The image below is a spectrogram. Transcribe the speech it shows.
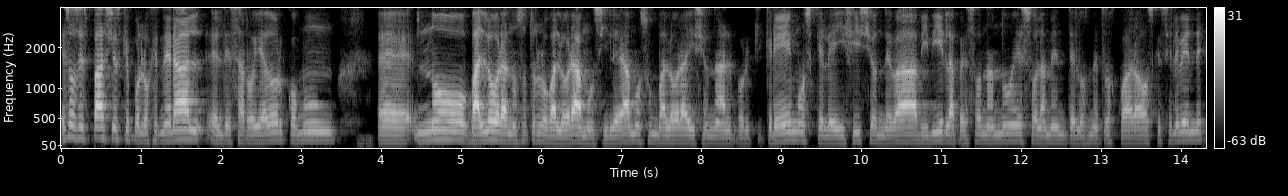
Esos espacios que por lo general el desarrollador común eh, no valora, nosotros lo valoramos y le damos un valor adicional porque creemos que el edificio donde va a vivir la persona no es solamente los metros cuadrados que se le vende,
